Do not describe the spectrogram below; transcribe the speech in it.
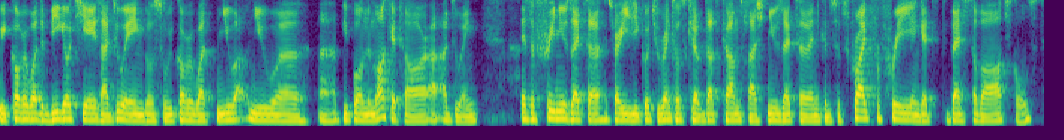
we cover what the big OTAs are doing, but also we cover what new, new uh, uh, people on the market are, are doing. There's a free newsletter. It's very easy. Go to rentalscaleup.com slash newsletter and you can subscribe for free and get the best of our articles.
